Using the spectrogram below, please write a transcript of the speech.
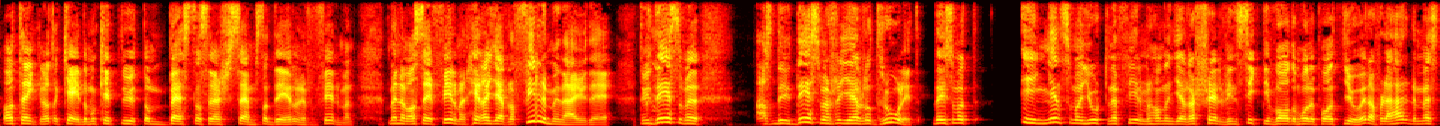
Och jag tänker att okej, de har klippt ut de bästa slash sämsta delarna från filmen. Men när man ser filmen, hela jävla filmen är ju det! Det är ju det som är, alltså det är ju det som är så jävla otroligt. Det är som att ingen som har gjort den här filmen har någon jävla självinsikt i vad de håller på att göra, för det här är det mest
